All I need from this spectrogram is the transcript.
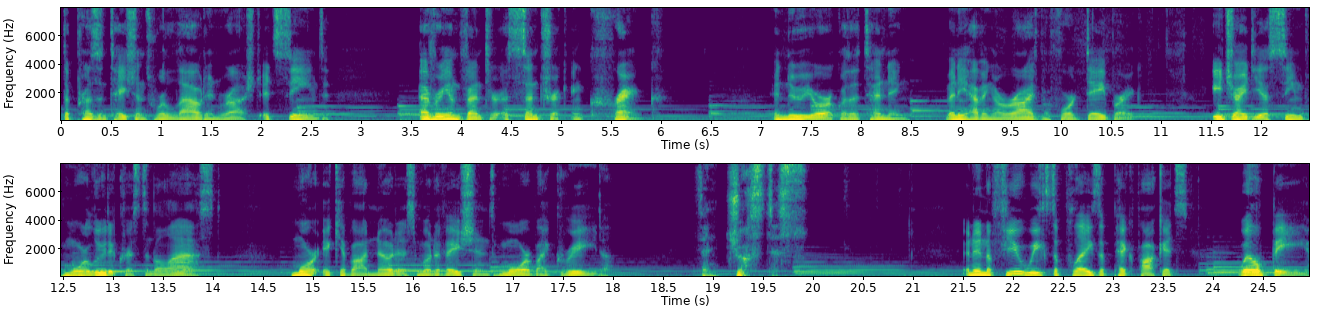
The presentations were loud and rushed. It seemed every inventor, eccentric, and crank in New York was attending, many having arrived before daybreak. Each idea seemed more ludicrous than the last. More Ichabod noticed motivations more by greed than justice and in a few weeks the plagues of pickpockets will be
